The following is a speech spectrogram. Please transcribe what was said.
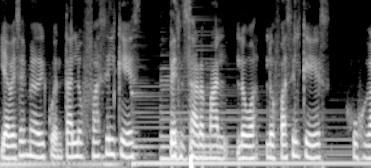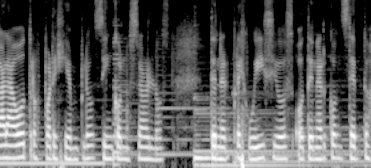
Y a veces me doy cuenta lo fácil que es pensar mal, lo, fácil que es juzgar a otros, por ejemplo, sin conocerlos, tener prejuicios o tener conceptos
